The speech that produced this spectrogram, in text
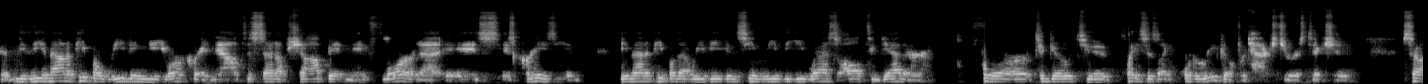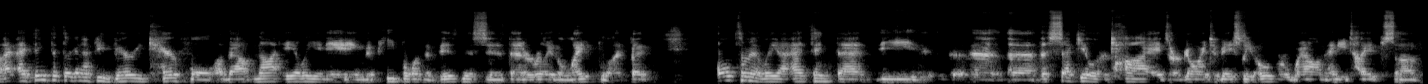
the, the, amount of people leaving New York right now to set up shop in, in Florida is is crazy. And the amount of people that we've even seen leave the US altogether for to go to places like Puerto Rico for tax jurisdiction so I, I think that they're going to have to be very careful about not alienating the people and the businesses that are really the lifeblood. But ultimately, I think that the, the the, the secular tides are going to basically overwhelm any types of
